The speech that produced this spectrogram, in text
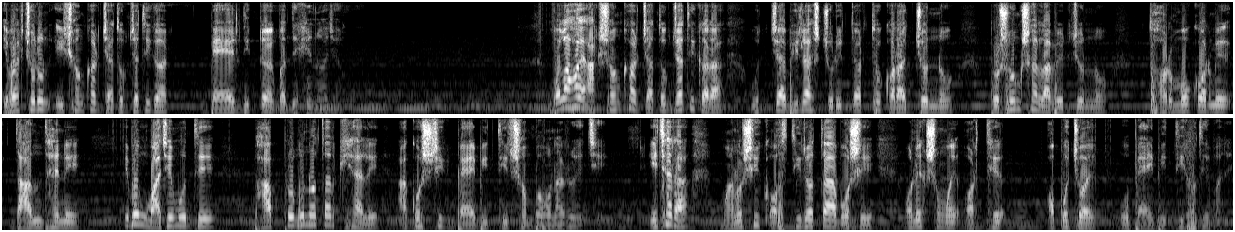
এবার চলুন এই সংখ্যার জাতক জাতিকার ব্যয়ের দিকটাও একবার দেখে নেওয়া যাক। বলা হয় আট সংখ্যার জাতক জাতিকারা উচ্চাভিলাষ চরিতার্থ করার জন্য, প্রশংসা লাভের জন্য, ধর্মকর্মে দান ধ্যানে এবং মাঝে মধ্যে ভাবপ্রবণতার খেয়ালে আকস্মিক ব্যয় বৃদ্ধির সম্ভাবনা রয়েছে। এছাড়া মানসিক অস্থিরতা বসে অনেক সময় অর্থের অপচয় ও ব্যয় বৃদ্ধি হতে পারে।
